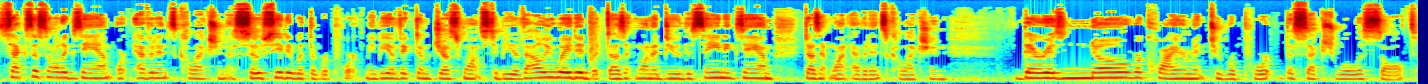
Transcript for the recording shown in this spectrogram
sex assault exam or evidence collection associated with the report. Maybe a victim just wants to be evaluated but doesn't want to do the SANE exam, doesn't want evidence collection there is no requirement to report the sexual assault,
